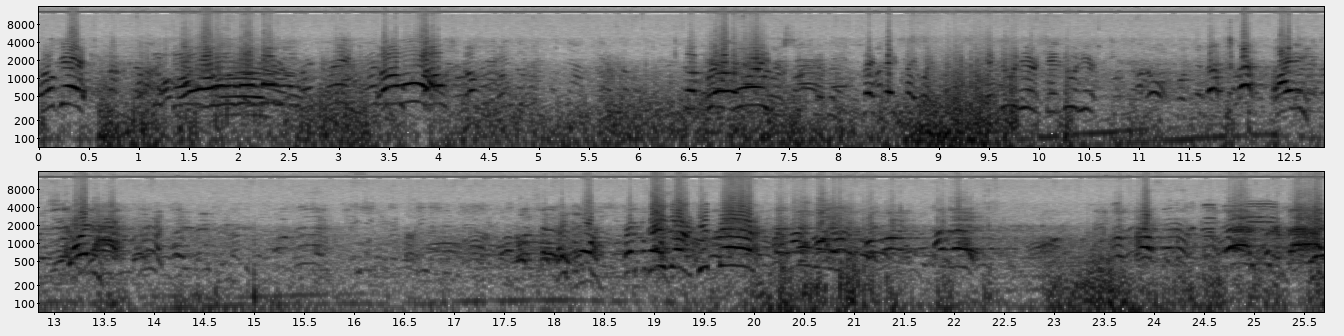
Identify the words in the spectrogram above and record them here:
Logan! Oh, oh, oh, oh, oh, oh. No, no, no. What's up, bro, boy? Play, play, play, wait. Can't do it here, can't do it here. Whitey, Whitey. Take one, take one. Cesar, get back! Hey,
